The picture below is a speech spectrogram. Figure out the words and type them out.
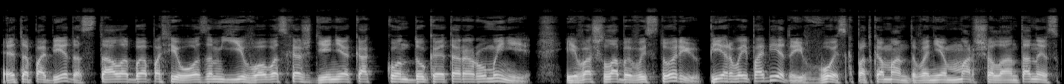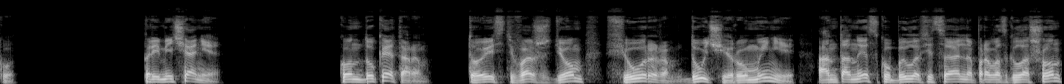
эта победа стала бы апофеозом его восхождения как кондукетора Румынии и вошла бы в историю первой победой войск под командованием маршала Антонеску. Примечание. Кондукетором то есть вождем, фюрером, дучи Румынии, Антонеску был официально провозглашен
